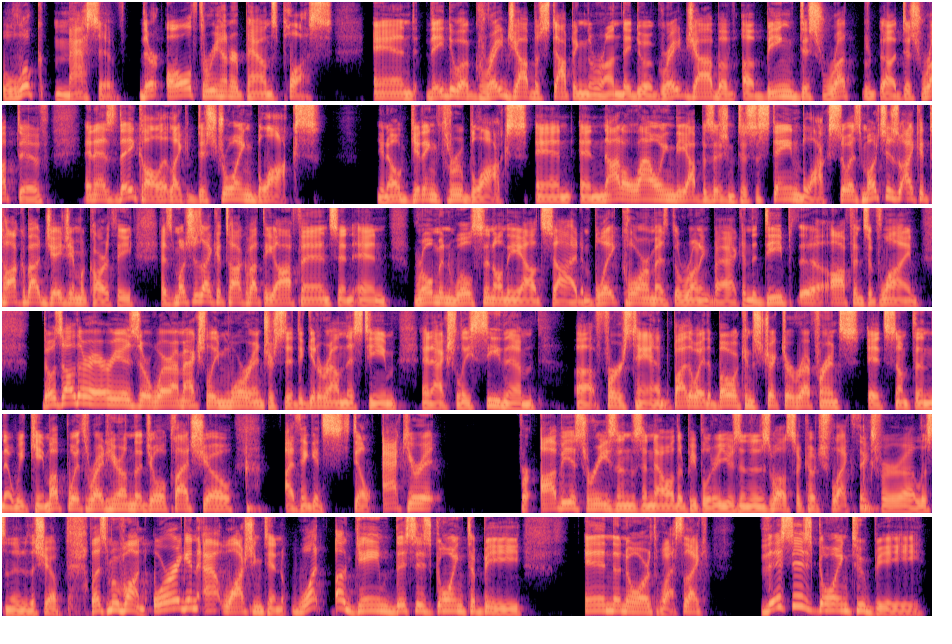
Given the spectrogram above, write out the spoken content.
look massive. They're all 300 pounds plus and they do a great job of stopping the run. They do a great job of, of being disrupt, uh, disruptive, and as they call it, like destroying blocks you know, getting through blocks and and not allowing the opposition to sustain blocks. So as much as I could talk about JJ McCarthy, as much as I could talk about the offense and and Roman Wilson on the outside and Blake Corum as the running back and the deep uh, offensive line, those other areas are where I'm actually more interested to get around this team and actually see them uh, firsthand. By the way, the boa constrictor reference, it's something that we came up with right here on the Joel Klatt show. I think it's still accurate for obvious reasons, and now other people are using it as well. So, Coach Fleck, thanks for uh, listening to the show. Let's move on. Oregon at Washington. What a game this is going to be in the Northwest. Like, this is going to be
